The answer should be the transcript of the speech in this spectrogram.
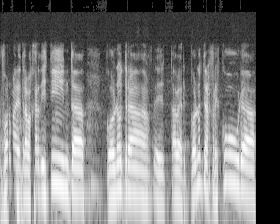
forma de trabajar distinta, con otra, eh, a ver, con otra frescura,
